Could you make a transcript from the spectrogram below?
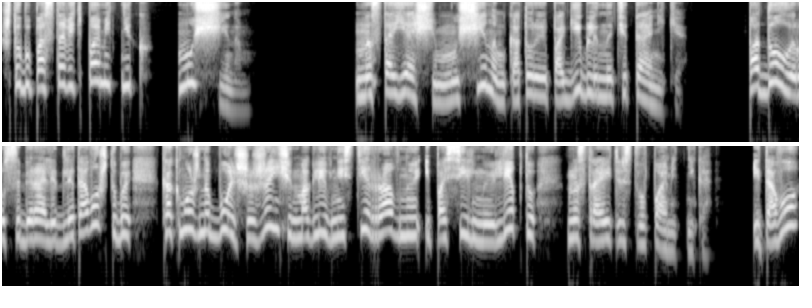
чтобы поставить памятник мужчинам. Настоящим мужчинам, которые погибли на «Титанике». По доллару собирали для того, чтобы как можно больше женщин могли внести равную и посильную лепту на строительство памятника. Итого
